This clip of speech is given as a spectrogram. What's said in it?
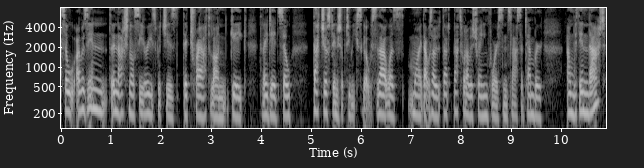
so I was in the national series, which is the triathlon gig that I did. So that just finished up two weeks ago. So that was my, that was, that, that's what I was training for since last September. And within that,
